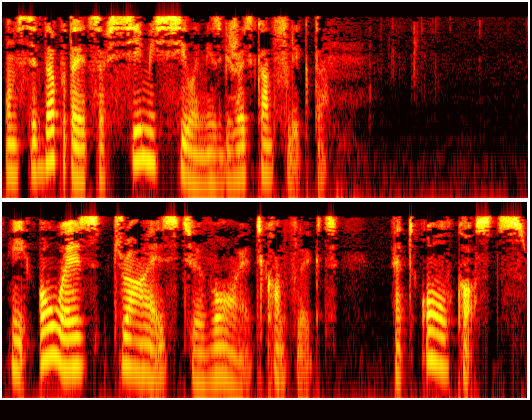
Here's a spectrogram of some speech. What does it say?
Он всегда пытается всеми силами избежать конфликта. He always tries to avoid conflict at all costs.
